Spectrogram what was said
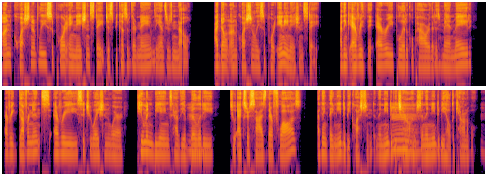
unquestionably support a nation state just because of their name? The answer is no. I don't unquestionably support any nation state. I think everything every political power that is man made, every governance, every situation where human beings have the Mm. ability to exercise their flaws, I think they need to be questioned and they need to be Mm. challenged and they need to be held accountable. Mhm.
